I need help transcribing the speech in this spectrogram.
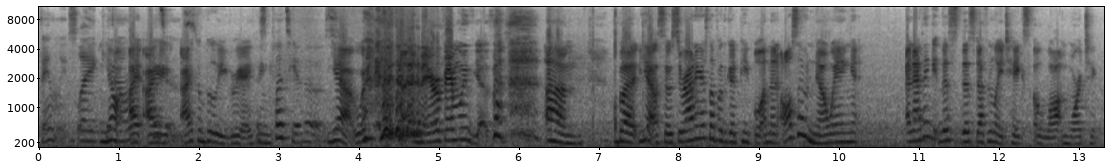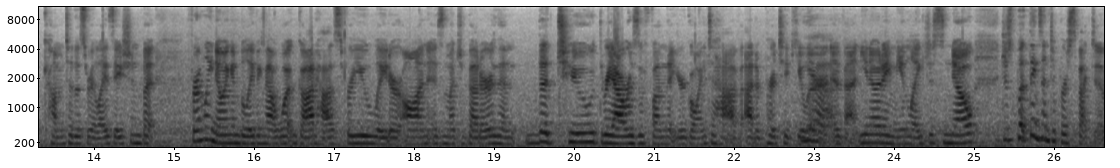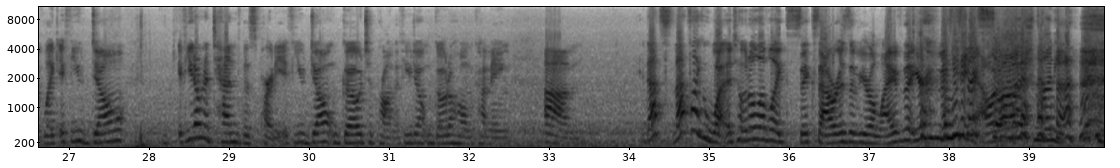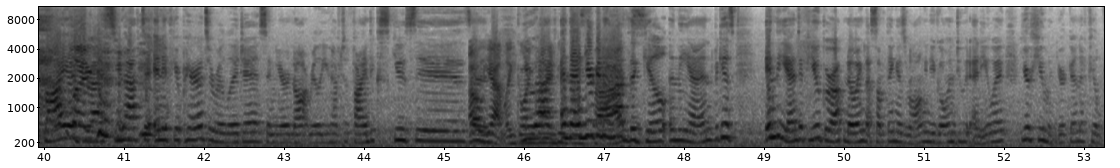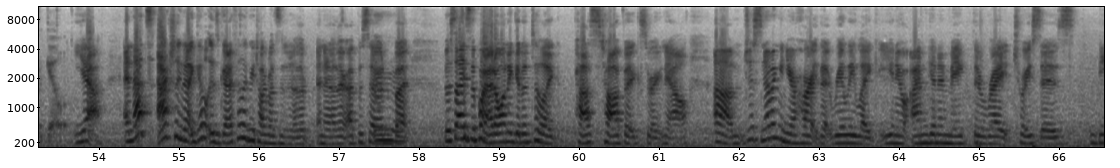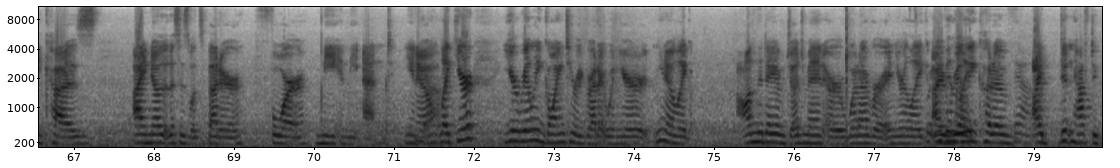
families. Like, you no, know, I, I, cousins. I completely agree. I There's think plenty of those. Yeah, in the Arab families, yes. Um, but yeah, so surrounding yourself with good people, and then also knowing, and I think this this definitely takes a lot more to come to this realization, but firmly knowing and believing that what God has for you later on is much better than the two three hours of fun that you're going to have at a particular Yeah. event. You know what I mean? Like just know, just put things into perspective. Like if you don't if you don't attend this party, if you don't go to prom, if you don't go to homecoming, um, that's that's like what a total of like six hours of your life that you're missing And you spend out so on. much money. You have to buy a Like- dress. You have to, and if your parents are religious and you're not really, you have to find excuses. Oh, yeah, like going behind and then you're gonna have the guilt in the end because in the end, if you grow up knowing that something is wrong and you go and do it anyway, you're human. You're gonna feel the guilt. Yeah, and that's actually that guilt is good. I feel like we talked about this in another in another episode, Mhm. but besides the point, I don't want to get into like past topics right now. Um, just knowing in your heart that really like you know I'm gonna make the right choices because I know that this is what's better for me in the end. You know, Yeah. like you're you're really going to regret it when you're you know like on the day of judgment or whatever, and you're like I really like- could have yeah. I didn't have to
